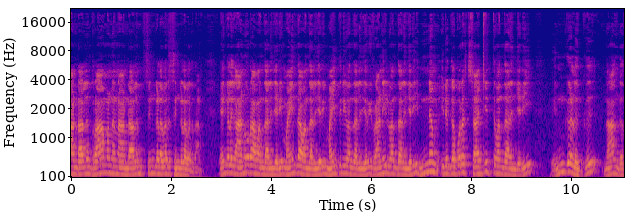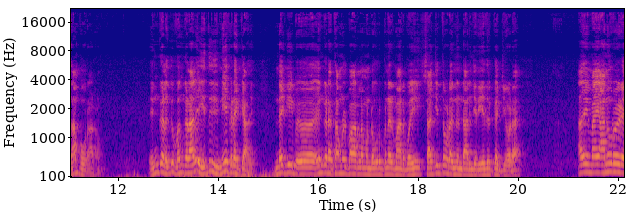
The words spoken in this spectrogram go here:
ஆண்டாலும் ராமணன் ஆண்டாலும் சிங்களவர் சிங்களவர் தான். எங்களுக்கு அனுரா வந்தாலும் சரி மைந்தா வந்தாலும் சரி மைத்திரி வந்தாலும் சரி ரணில் வந்தாலும் சரி இன்னும் இருக்க போகிற சஜித் வந்தாலும் சரி எங்களுக்கு நாங்கள் தான் போராடணும். எங்களுக்கு உங்களால் எதுவுமே கிடைக்காது. இன்றைக்கு எங்கட தமிழ் பார்லமெண்ட் உறுப்பினர் மாதிரி போய் சஜித்தோட நின்றாலும் சரி எதிர்கட்சியோட அதே மாதிரி அனுரோட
